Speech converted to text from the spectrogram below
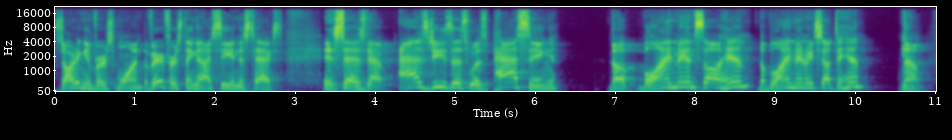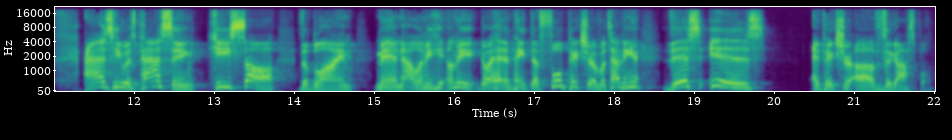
Starting in verse 1, the very first thing that I see in this text, it says that as Jesus was passing, the blind man saw him, the blind man reached out to him. No. As he was passing, he saw the blind man. Now let me let me go ahead and paint the full picture of what's happening here. This is a picture of the gospel.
